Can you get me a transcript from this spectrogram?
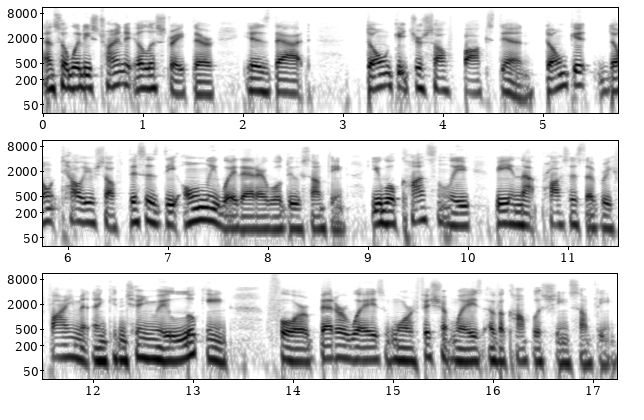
And so what he's trying to illustrate there is that don't get yourself boxed in. Don't get don't tell yourself this is the only way that I will do something. You will constantly be in that process of refinement and continually looking for better ways, more efficient ways of accomplishing something.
